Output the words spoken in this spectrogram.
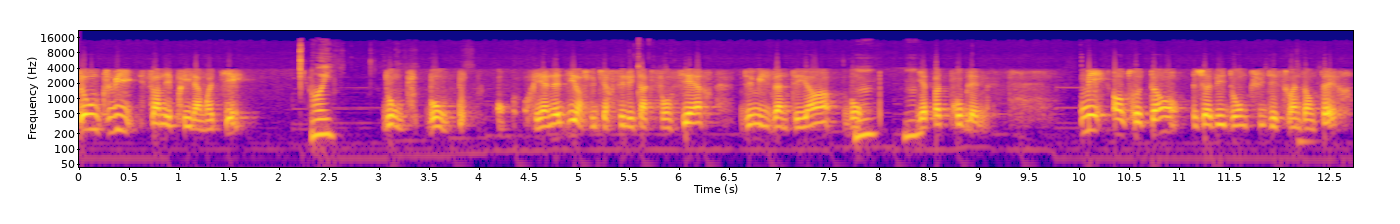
Donc lui, s'en est pris la moitié. Oui. Donc, bon, rien à dire. Je veux dire, c'est les taxes foncières 2021. Bon, Mm, il n'y a pas de problème. Mais entre-temps, j'avais donc eu des soins dentaires.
